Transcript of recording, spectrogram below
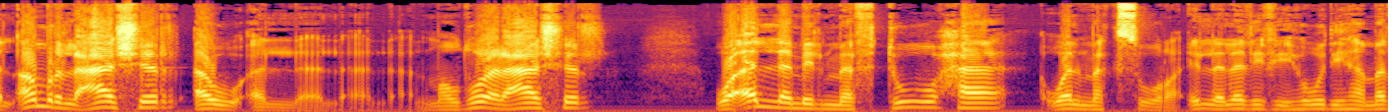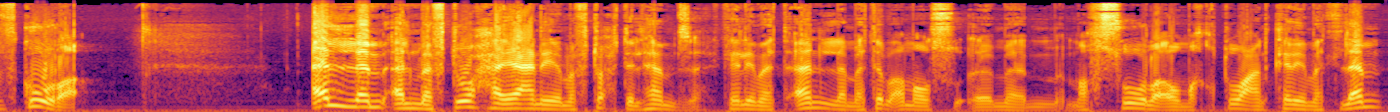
الأمر العاشر أو الموضوع العاشر وألم المفتوحة والمكسورة إلا الذي في هودها مذكورة. ألم المفتوحة يعني مفتوحة الهمزة كلمة أن لما تبقى مفصولة أو مقطوعة عن كلمة لم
